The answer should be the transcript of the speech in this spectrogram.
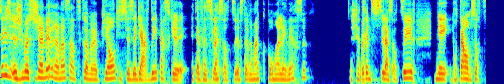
Tu sais, je, me suis jamais vraiment sentie comme un pion qui se faisait garder parce que était facile à sortir. C'était vraiment pour moi l'inverse. J'étais très difficile à sortir, mais pourtant, on me sortait.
